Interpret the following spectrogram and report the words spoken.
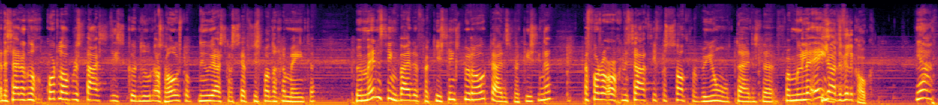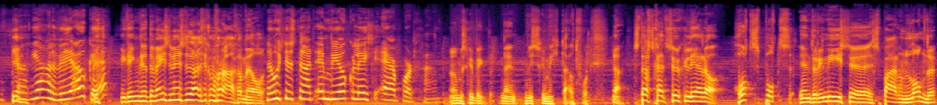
En er zijn ook nog kortlopende stages die ze kunnen doen als host op nieuwjaarsrecepties van de gemeente. Bemensing bij de verkiezingsbureau tijdens verkiezingen. En voor de organisatie van Zandvoort Beyond tijdens de Formule 1. Ja, dat wil ik ook. Ja, dat, Ja. ja. ja, dat wil je ook, hè? Ik denk dat de meeste mensen daar zich een vraag gaan melden. Dan moet je dus naar het MBO College Airport gaan. Oh, misschien, ben ik, nee, misschien ben te oud voor. Nou, startschijt circulaire hotspots in de remise uh, Sparen Landen.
